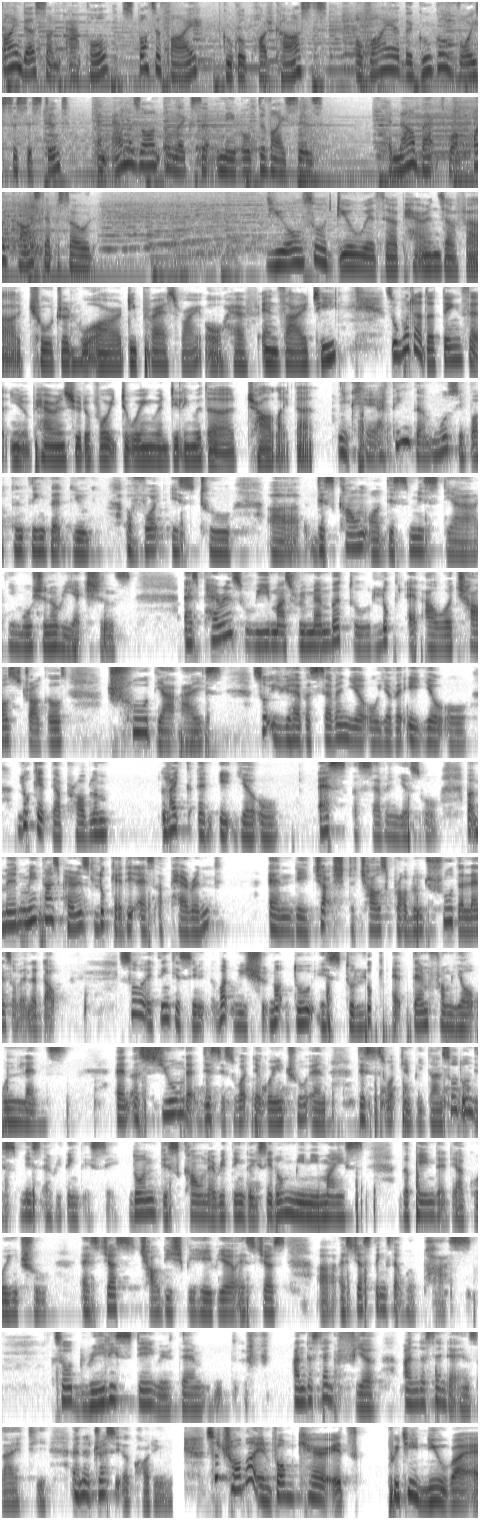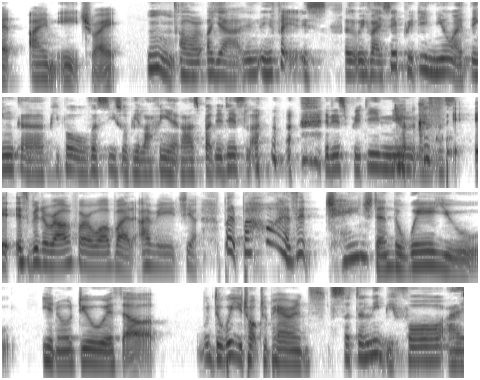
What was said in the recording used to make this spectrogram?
Find us on Apple, Spotify, Google Podcasts, or via the Google Voice Assistant and Amazon Alexa enabled devices. And now back to our podcast episode. You also deal with uh, parents of uh, children who are depressed, right, or have anxiety. So, what are the things that you know parents should avoid doing when dealing with a child like that? Okay, I think the most important thing that you avoid is to uh, discount or dismiss their emotional reactions. As parents, we must remember to look at our child's struggles through their eyes. So if you have a seven year old, you have an eight year old, look at their problem like an eight year old, as a seven years old. But many, many times parents look at it as a parent and they judge the child's problem through the lens of an adult. So I think it's, what we should not do is to look at them from your own lens and assume that this is what they're going through and this is what can be done. So don't dismiss everything they say. Don't discount everything they say. Don't minimize the pain that they are going through as just childish behavior, as just, uh, as just things that will pass. So really stay with them. Understand the fear, understand their anxiety, and address it accordingly. So trauma informed care, it's pretty new, right? At IMH, right? Mm, or, uh, yeah, in, in fact, it's, uh, if I say pretty new, I think uh, people overseas will be laughing at us, but it is it is pretty new. Because it, it's been around for a while, but I mean, yeah. But but how has it changed then the way you you know deal with uh the way you talk to parents? Certainly, before I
